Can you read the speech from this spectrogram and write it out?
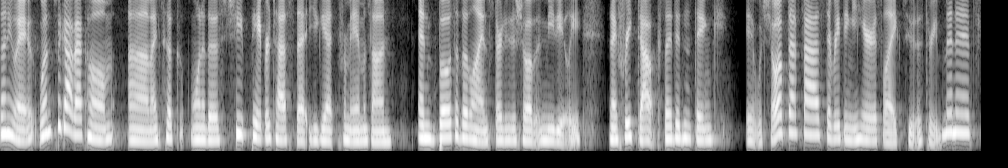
So, anyway, once we got back home, um, I took one of those cheap paper tests that you get from Amazon, and both of the lines started to show up immediately. And I freaked out because I didn't think it would show up that fast. Everything you hear is like two to three minutes.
